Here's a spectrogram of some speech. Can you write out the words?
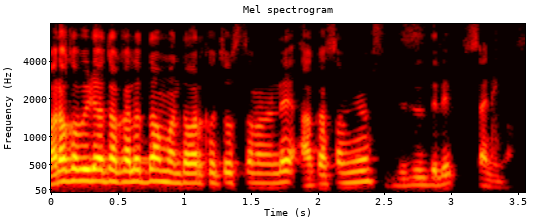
మరొక వీడియోతో కలుద్దాం. అంతవరకు చూస్తున్నానండి Aakasam news. This is Dilip signing off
